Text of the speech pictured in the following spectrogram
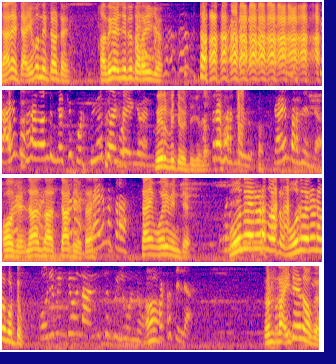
ഞാനേ ടൈം ഒന്ന് ഇട്ടോട്ടെ. അത് കഴിഞ്ഞിട്ട് തുടങ്ങിക്കോ. ടൈം പറയാണ്ട് ഞെക്കി പൊട്ടി വീർപ്പിച്ച് പൊട്ടിക്കണം ഓക്കെ ഞാൻ സ്റ്റാർട്ട് ചെയ്യട്ടെ. ടൈം ടൈം ഒരു മിനിറ്റ് മൂന്ന് പേരൂടെ നോക്ക്. മൂന്ന് പേരൂടെ അങ്ങ് പൊട്ടും. ട്രൈ ചെയ്ത് നോക്ക്.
